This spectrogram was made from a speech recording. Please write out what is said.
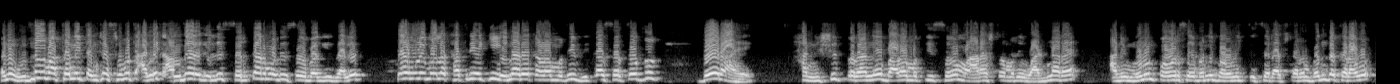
आणि उजळ माथ्याने त्यांच्यासोबत अनेक आमदार गेले सरकारमध्ये सहभागी झालेत. त्यामुळे मला खात्री आहे की येणाऱ्या काळामध्ये विकासाचा जो दर आहे हा निश्चितपणाने बारामतीसह महाराष्ट्रामध्ये वाढणार आहे. आणि म्हणून पवार साहेबांनी भावनिकतेचं राजकारण बंद करावं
